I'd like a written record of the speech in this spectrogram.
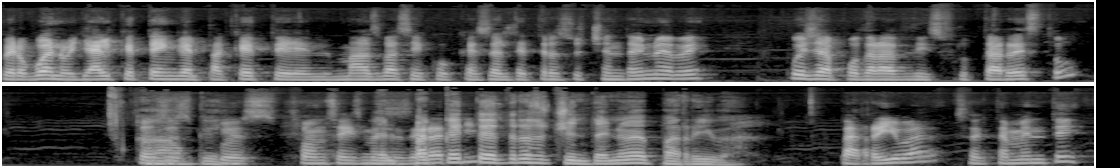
pero bueno, ya el que tenga el paquete el más básico, que es el de 389, pues ya podrá disfrutar de esto. Entonces, Ah, pues son seis El meses paquete gratis de 389 para arriba. para arriba, exactamente.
